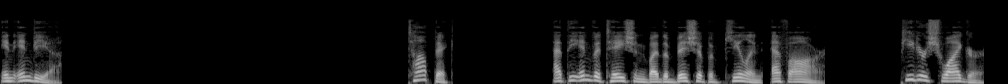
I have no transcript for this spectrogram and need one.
In India At the invitation by the Bishop of Quilon, Fr. Peter Schweiger,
